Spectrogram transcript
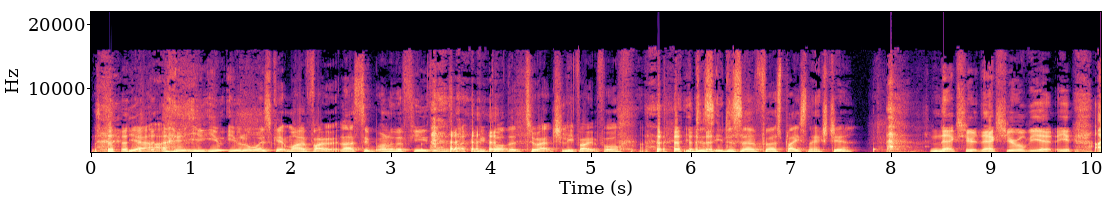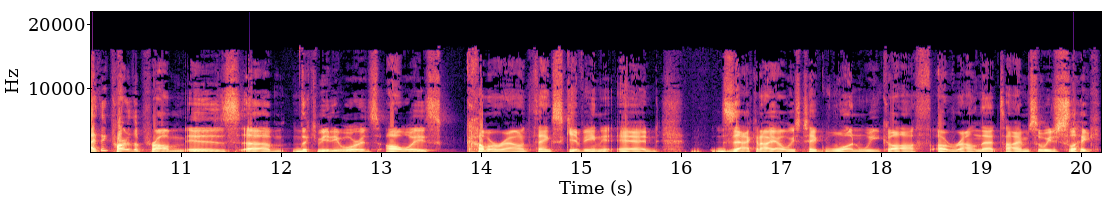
yeah, you, you, you'll always get my vote. That's one of the few things I can be bothered to actually vote for. You, des- you deserve first place next year. Next year, next year will be it. It- I think part of the problem is um, the community awards always come around Thanksgiving, and Zach and I always take one week off around that time, so we just like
